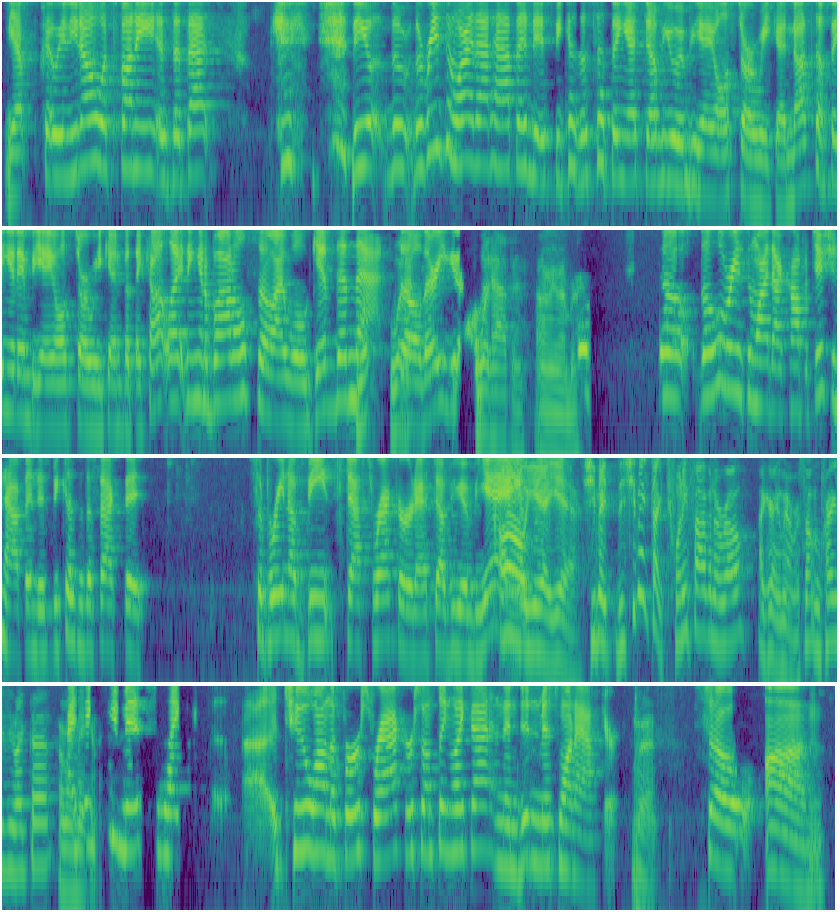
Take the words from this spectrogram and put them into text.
Yep. And you know what's funny is that that the, the the reason why that happened is because of something at WNBA All Star Weekend, not something at NBA All Star Weekend. But they caught lightning in a bottle, so I will give them that. What, what so there you go. What happened? I don't remember. The the whole reason why that competition happened is because of the fact that Sabrina beat Steph's record at WNBA. Oh yeah, yeah. She made did she make like twenty five in a row? I can't remember something crazy like that. I think she missed like uh, two on the first rack or something like that, and then didn't miss one after. Right. So, um,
